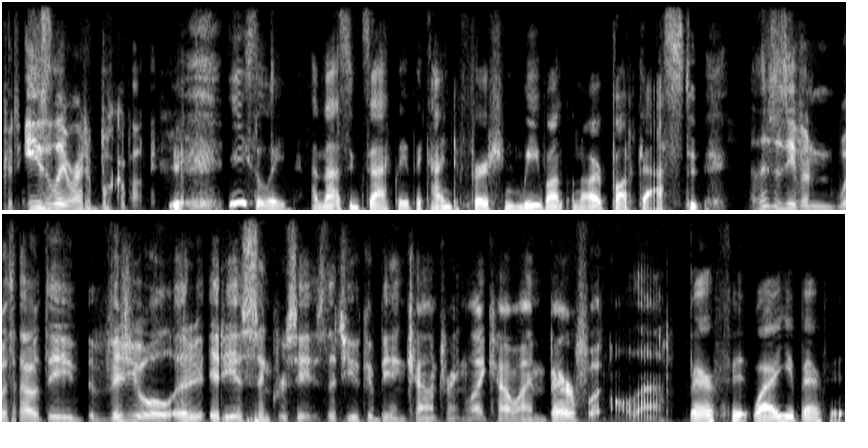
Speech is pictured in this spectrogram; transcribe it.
Could easily write a book about it. Easily. And that's exactly the kind of person we want on our podcast. And this is even without the visual idiosyncrasies that you could be encountering, like how I'm barefoot and all that. Barefoot. Why are you barefoot?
